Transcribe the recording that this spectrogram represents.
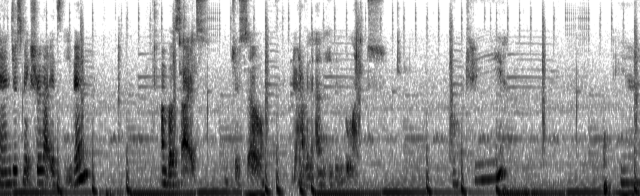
and just make sure that it's even on both sides just so you don't have an uneven blunt. Okay. And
